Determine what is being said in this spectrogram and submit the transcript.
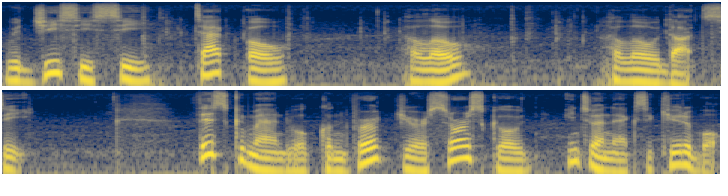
with gcc tac-o hello hello.c. This command will convert your source code into an executable.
